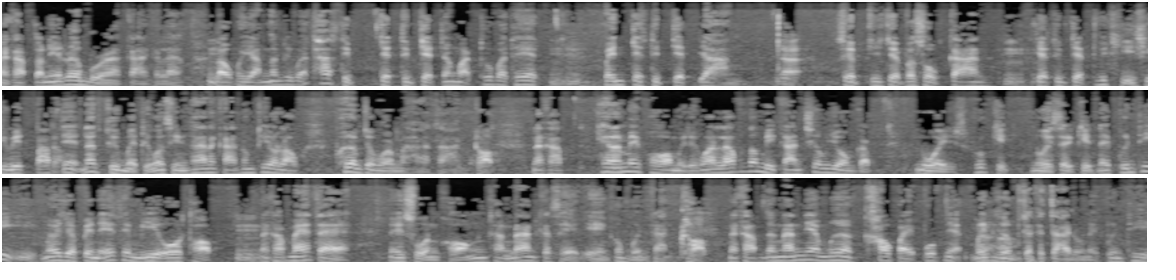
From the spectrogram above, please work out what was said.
นะครับตอนนี้เริ่มบูรณาการกันแล้ว เราพยายามตั้งที่ว่าถ้า10 77 จังหวัดทั่วประเทศอืมเป็น 77 อย่างอ่าเสพที่เจ็ประสบการณ์อืม77 วิถีชีวิตปั๊บครับเนี่ยนั่นคือหมายถึงว่าสินค้าในการท่องเที่ยวเราเพิ่มจำนวนมหาศาลครับนะครับแค่นั้นไม่พอหมายถึงว่าแล้วต้องมีการเชื่อมโยงกับหน่วยธุรกิจหน่วยเศรษฐกิจในพื้นที่อีก ไม่ว่าจะเป็น SME o t o p อืมนะครับแม้แต่ ในส่วนของทางด้านเกษตรเองก็เหมือนกันครับนะครับดังนั้นเนี่ยเมื่อเข้าไปปุ๊บเนี่ยไม่เงินจะกระจายลงในพื้นที่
